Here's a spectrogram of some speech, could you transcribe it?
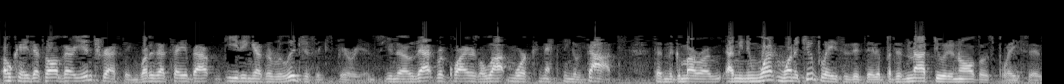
okay, that's all very interesting. What does that say about eating as a religious experience? You know, that requires a lot more connecting of dots than the Gemara. I mean, in one, one or two places it did it, but did not do it in all those places.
